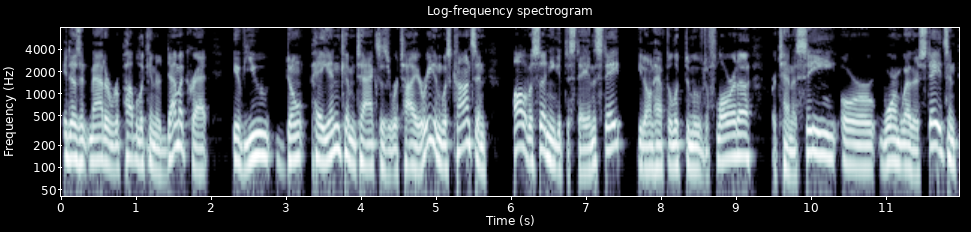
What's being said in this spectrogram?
it doesn't matter Republican or Democrat. If you don't pay income tax as a retiree in Wisconsin, all of a sudden you get to stay in the state. You don't have to look to move to Florida or Tennessee or warm weather states. And,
